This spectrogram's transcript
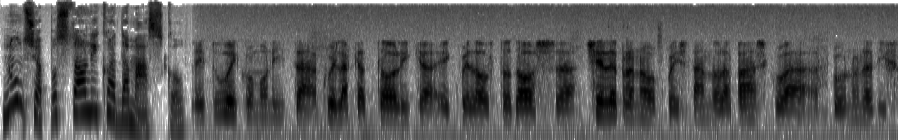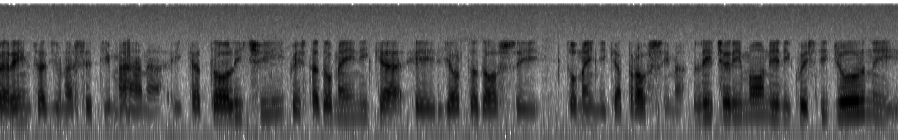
nunzio apostolico a Damasco. Le due comunità, quella cattolica e quella ortodossa, celebrano quest'anno la Pasqua con una differenza di una settimana. I cattolici questa domenica e gli ortodossi domenica prossima. Le cerimonie di questi giorni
